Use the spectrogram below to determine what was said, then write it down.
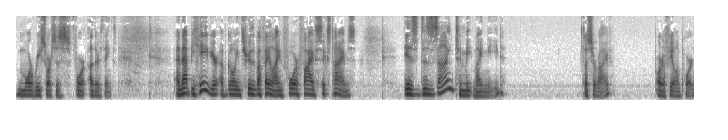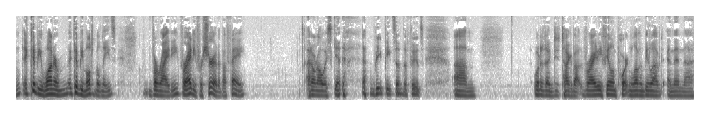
more resources for other things. And that behavior of going through the buffet line four, five, six times is designed to meet my need to survive or to feel important. It could be one or it could be multiple needs. Variety, variety for sure at a buffet. I don't always get repeats of the foods. Um, what did I do, talk about? Variety, feel important, love and be loved, and then uh,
